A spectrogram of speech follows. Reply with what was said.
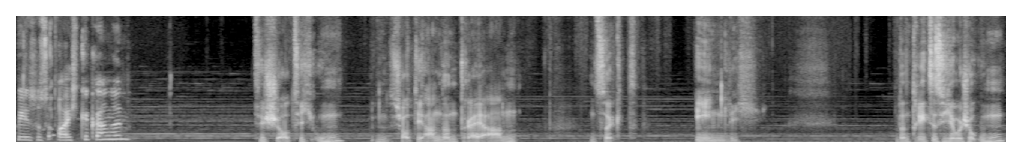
Wie ist es euch gegangen? Sie schaut sich um, schaut die anderen drei an und sagt, ähnlich. Und dann dreht sie sich aber schon um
